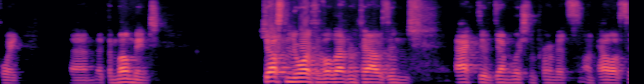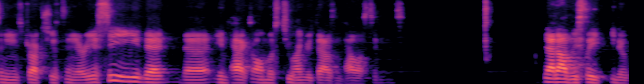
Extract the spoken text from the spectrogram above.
point, um, at the moment, just north of 11,000 active demolition permits on Palestinian structures in Area C that impact almost 200,000 Palestinians. That obviously, you know,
